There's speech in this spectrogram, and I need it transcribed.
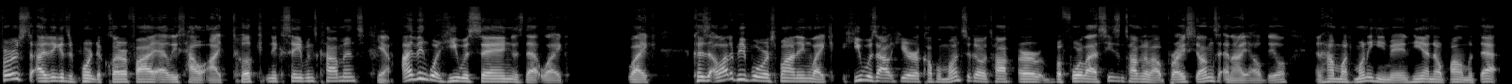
first, I think it's important to clarify at least how I took Nick Saban's comments. Yeah. I think what he was saying is that like, like, because a lot of people were responding like he was out here a couple months ago talk or before last season talking about Bryce Young's NIL deal and how much money he made, and he had no problem with that.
